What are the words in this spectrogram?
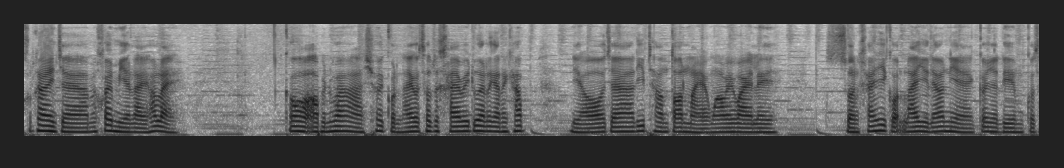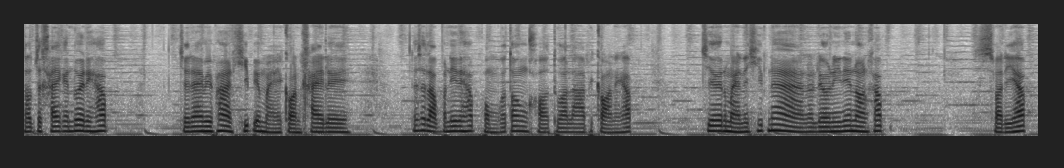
ค่อนข้างจะไม่ค่อยมีอะไรเท่าไหร่ ก็เอาเป็นว่าช่วยกดไลค์กด subscribe ไว้ด้วยแล้วกันนะครับ เดี๋ยวจะรีบทำตอนใหม่ออกมาไวๆเลย ส่วนใครที่กดไลค์อยู่แล้วเนี่ยก็อย่าลืมกด subscribe กันด้วยนะครับ จะได้ไม่พลาดคลิปใหม่ๆก่อนใครเลย และสำหรับวันนี้นะครับผมก็ต้องขอตัวลาไปก่อนนะครับ เจอกันใหม่ในคลิปหน้าเร็วๆนี้แน่นอนครับ สวัสดีครับ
